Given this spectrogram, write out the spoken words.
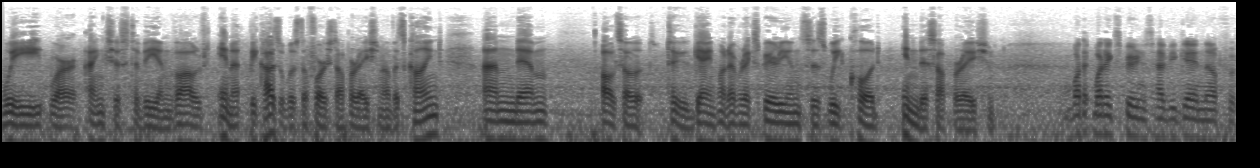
we were anxious to be involved in it because it was the first operation of its kind, and um, also to gain whatever experiences we could in this operation. What, what experience have you gained now for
